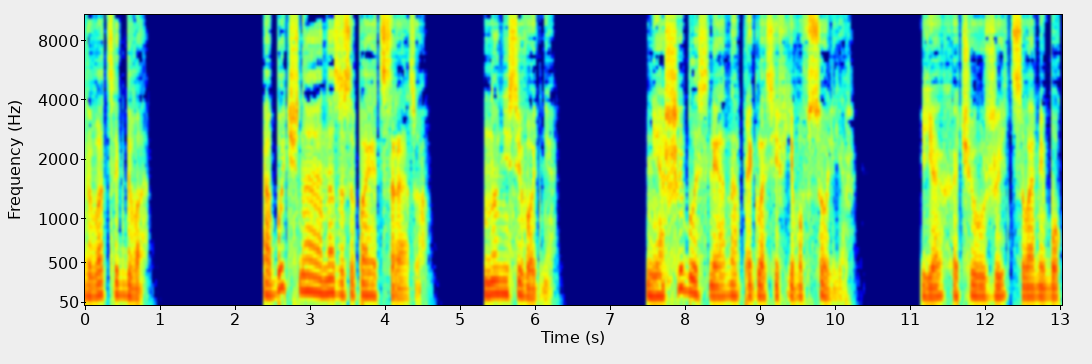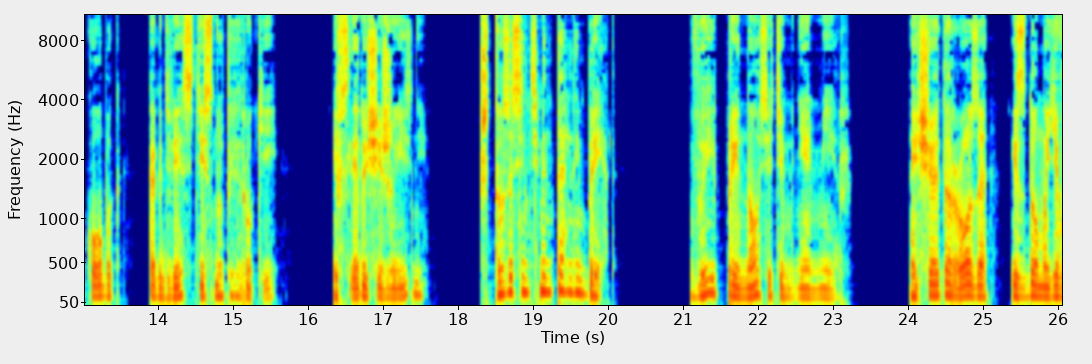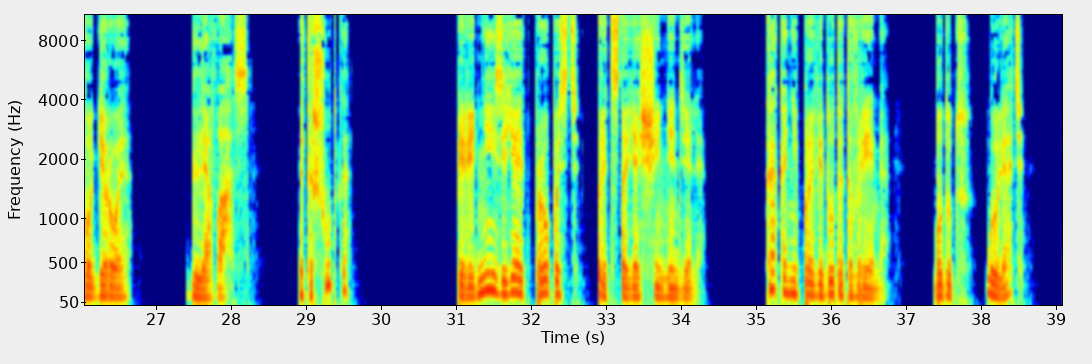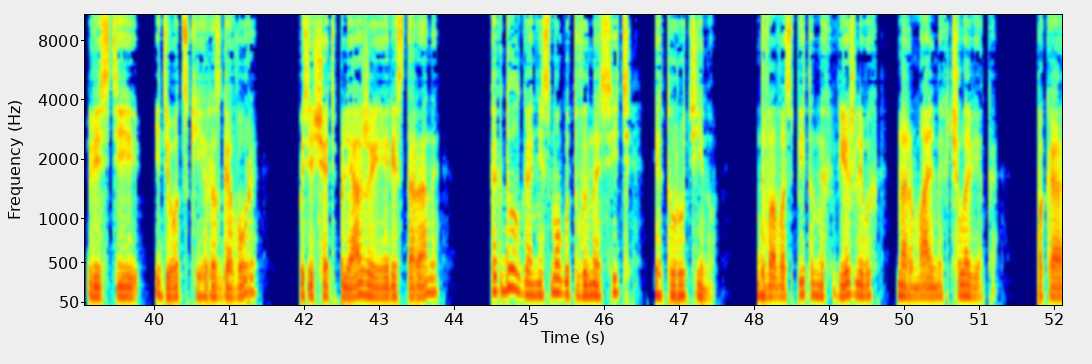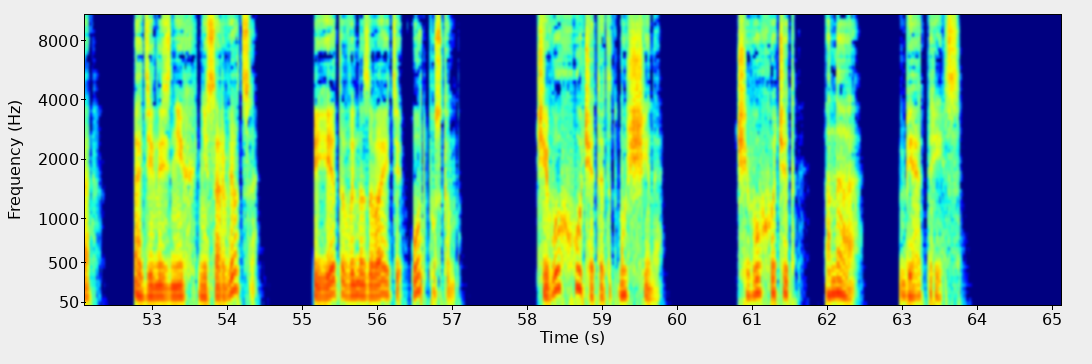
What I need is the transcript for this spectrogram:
22. Обычно она засыпает сразу. Но не сегодня. Не ошиблась ли она, пригласив его в Сольер? «Я хочу жить с вами бок о бок, как две стиснутые руки. И в следующей жизни? Что за сентиментальный бред? Вы приносите мне мир. А еще это роза из дома его героя. Для вас. Это шутка?» Перед ней зияет пропасть предстоящей недели. Как они проведут это время? Будут гулять? Вести идиотские разговоры? Посещать пляжи и рестораны? Как долго они смогут выносить эту рутину? Два воспитанных, вежливых, нормальных человека. Пока один из них не сорвется? И это вы называете отпуском? Чего хочет этот мужчина? Чего хочет она, Беатрис?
